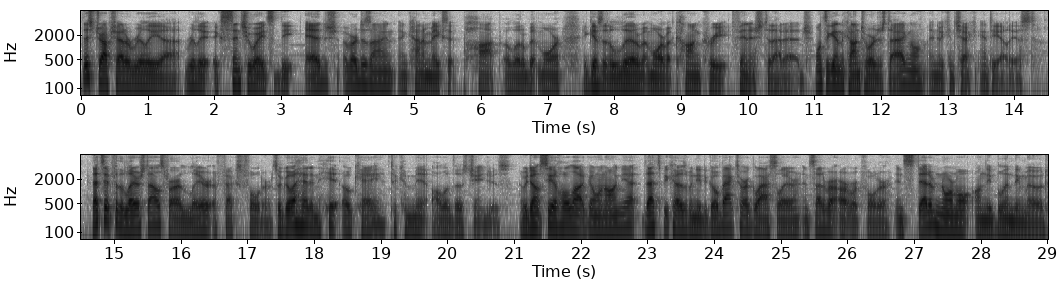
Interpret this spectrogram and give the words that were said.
This drop shadow really, uh, really accentuates the edge of our design and kind of makes it pop a little bit more. It gives it a little bit more of a concrete finish to that edge. Once again, the contour just diagonal, and we can check anti-aliased. That's it for the layer styles for our layer effects folder. So go ahead and hit OK to commit all of those changes. And we don't see a whole lot going on yet. That's because we need to go back to our glass layer inside of our artwork folder. Instead of normal on the blending mode,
